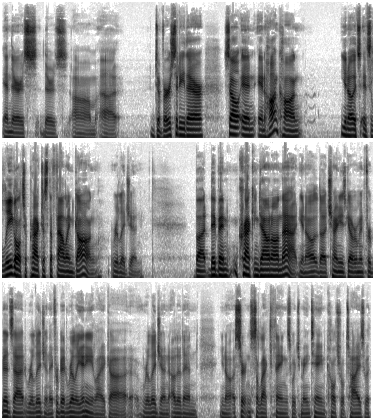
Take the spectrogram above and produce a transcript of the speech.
and there's there's um, uh, diversity there. So in, in Hong Kong, you know, it's it's legal to practice the Falun Gong religion, but they've been cracking down on that. You know, the Chinese government forbids that religion. They forbid really any like uh, religion other than you know a certain select things which maintain cultural ties with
